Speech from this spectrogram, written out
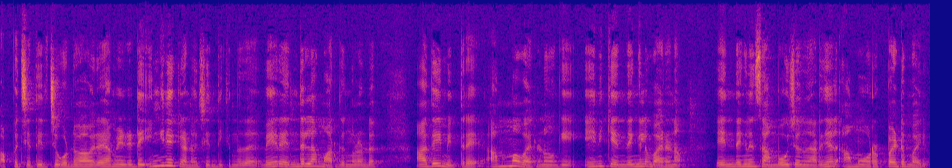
അപ്പച്ചെ തിരിച്ചു കൊണ്ടുവരാൻ വേണ്ടിയിട്ട് ഇങ്ങനെയൊക്കെയാണോ ചിന്തിക്കുന്നത്? വേറെ എന്തെല്ലാം മാർഗങ്ങളുണ്ട് അതേ മിത്രേ അമ്മ വരണമെങ്കിൽ എനിക്ക് എന്തെങ്കിലും വരണം. എന്തെങ്കിലും സംഭവിച്ചതെന്ന് അറിഞ്ഞാൽ അമ്മ ഉറപ്പായിട്ടും വരും.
